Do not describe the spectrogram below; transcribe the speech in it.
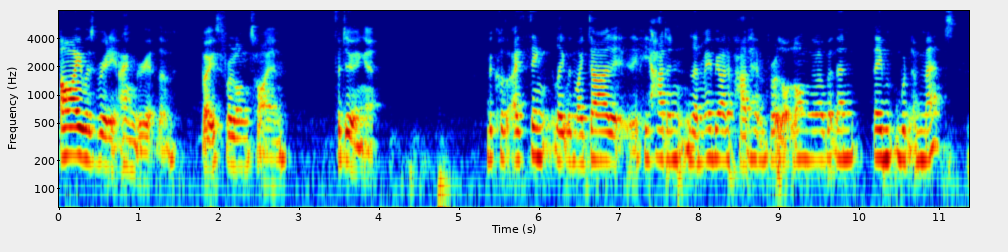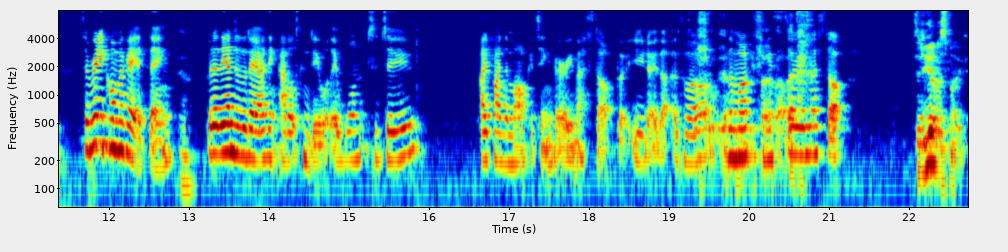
I was really angry at them both for a long time for doing it because I think like with my dad, if he hadn't, then maybe I'd have had him for a lot longer. But then they wouldn't have met. It's a really complicated thing. Yeah. But at the end of the day, I think adults can do what they want to do. I find the marketing very messed up, but you know that as well. sure, yeah, the marketing is so that. messed up. Did you ever smoke?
